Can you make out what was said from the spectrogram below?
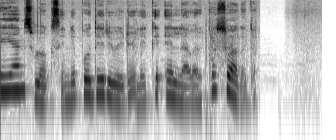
റിയാൻസ് വ്ളോഗ്സിന്റെ പുതിയൊരു വീഡിയോയിലേക്ക് എല്ലാവർക്കും സ്വാഗതം.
